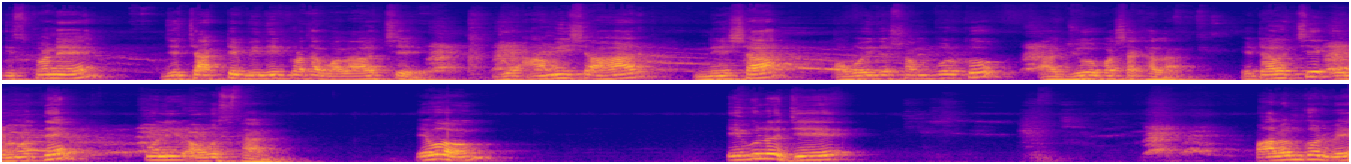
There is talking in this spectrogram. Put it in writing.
ইস্কনে যে চারটে বিধির কথা বলা হচ্ছে, যে আমিষ, আহার, নেশা, অবৈধ সম্পর্ক আর জুয়ো পাশা খেলা। এটা হচ্ছে এর মধ্যে কলির অবস্থান। এবং এগুলো যে পালন করবে,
